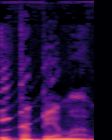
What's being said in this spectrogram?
Itapema.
